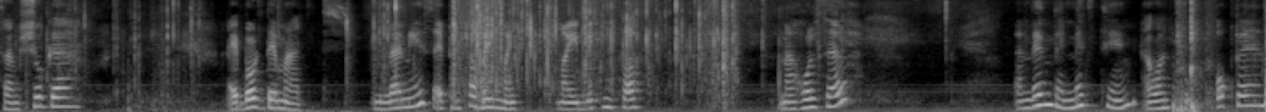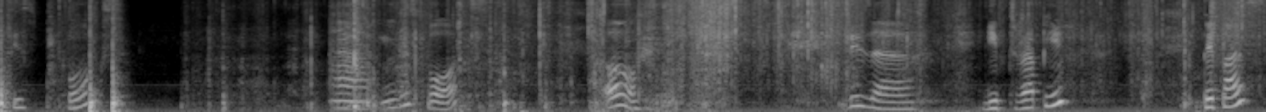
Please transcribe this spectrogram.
some sugar. I bought them at Gilani's. I prefer buying my my baking stuff na wholesale. And then the next thing I want to open this box. Uh, in this box, oh, these are gift wrapping papers.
